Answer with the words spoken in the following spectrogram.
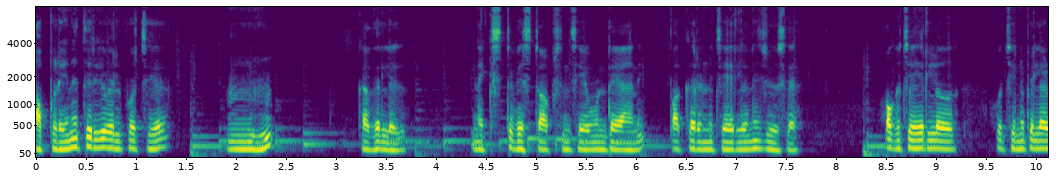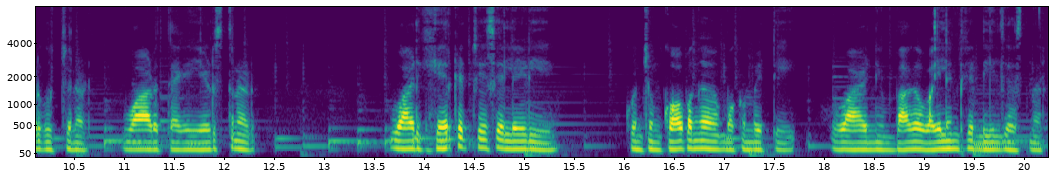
అప్పుడైనా తిరిగి వెళ్ళిపోవచ్చుగా? మ్మ్హ్. కదలలేదు. నెక్స్ట్ బెస్ట్ ఆప్షన్స్ ఏముంటాయా అని పక్క రెండు చైర్లని చూసా. ఒక చైర్లో ఒక చిన్నపిల్లాడు కూర్చున్నాడు. వాడు తెగ ఏడుస్తున్నాడు. వాడికి హెయిర్ కట్ చేసే లేడీ కొంచెం కోపంగా ముఖం పెట్టి వాడిని బాగా వైలెంట్గా డీల్ చేస్తున్నారు.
